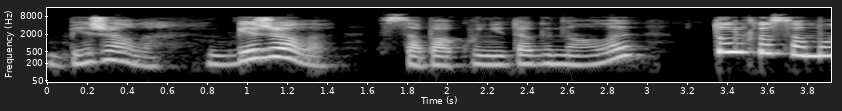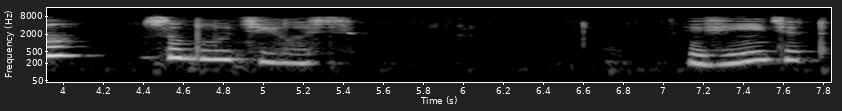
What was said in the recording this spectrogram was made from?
Бежала, бежала, собаку не догнала, только сама заблудилась. Видит,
